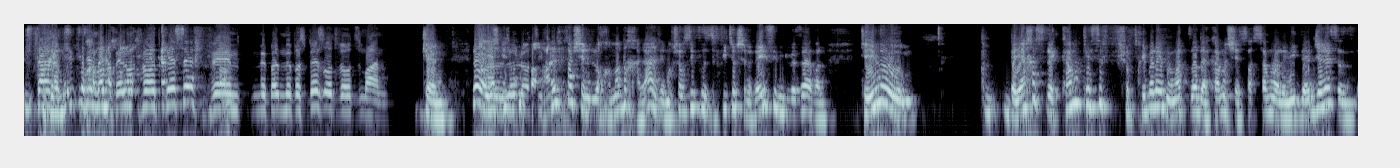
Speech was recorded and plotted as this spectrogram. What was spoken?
ו Star Citizen מקבל עוד ועוד כסף ומבזבז עוד ועוד זמן. כן. לא, יש כבר אלפא של לוחמה בחלל, והם עכשיו הוסיפו איזה פיצ'ר של racing וזה, אבל כאילו... ביחס לכמה כסף שופכים עליהם, לעומת, לא יודע, כמה ששמו על Elite Dangerous, אז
